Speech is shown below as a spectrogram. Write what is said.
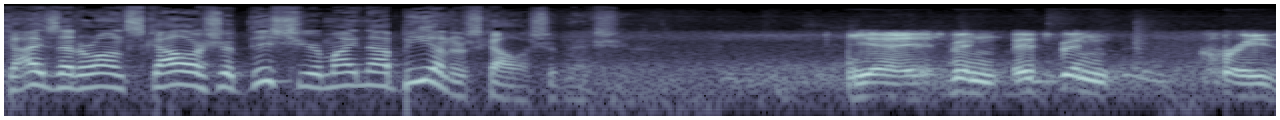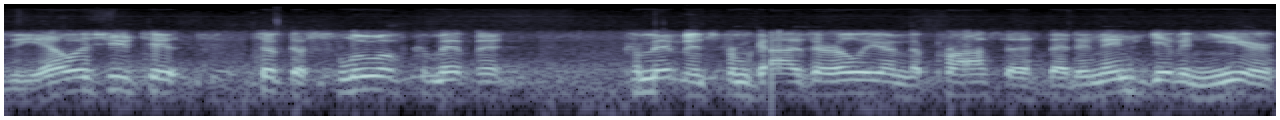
guys that are on scholarship this year might not be under scholarship next year. Yeah, it's been it's been crazy. LSU t- took a slew of commitment commitments from guys earlier in the process that in any given year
